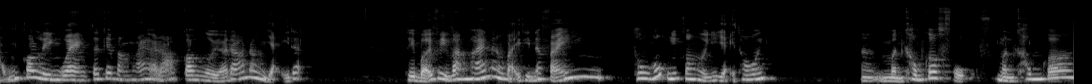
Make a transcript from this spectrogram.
không có liên quan tới cái văn hóa ở đó, con người ở đó nó vậy đó, thì bởi vì văn hóa nó vậy thì nó phải thu hút những con người như vậy thôi. À, mình không có phụ mình không có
